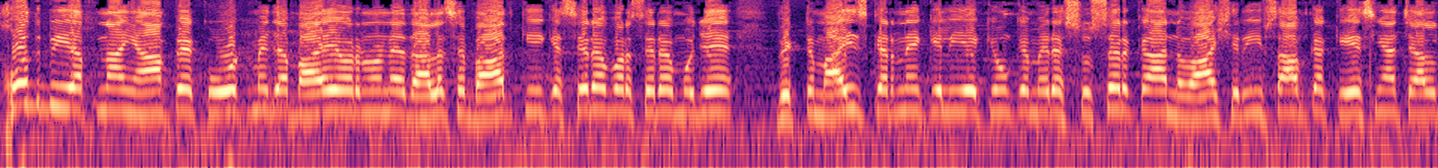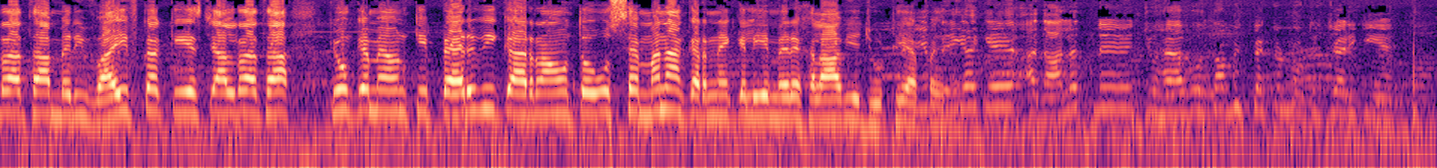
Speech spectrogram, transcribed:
خود بھی اپنا یہاں پہ کورٹ میں جب آئے اور انہوں نے عدالت سے بات کی کہ صرف اور صرف مجھے وکٹمائز کرنے کے لیے کیونکہ میرے سسر کا نواز شریف صاحب کا کیس یہاں چل رہا تھا میری وائف کا کیس چل رہا تھا کیونکہ میں ان کی پیروی کر رہا ہوں تو اس سے منع کرنے کے لیے میرے خلاف یہ جھوٹی یہ ایف کہ عدالت نے جو ہے وہ سب انسپیکٹر نوٹس جاری کیے ہیں۔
